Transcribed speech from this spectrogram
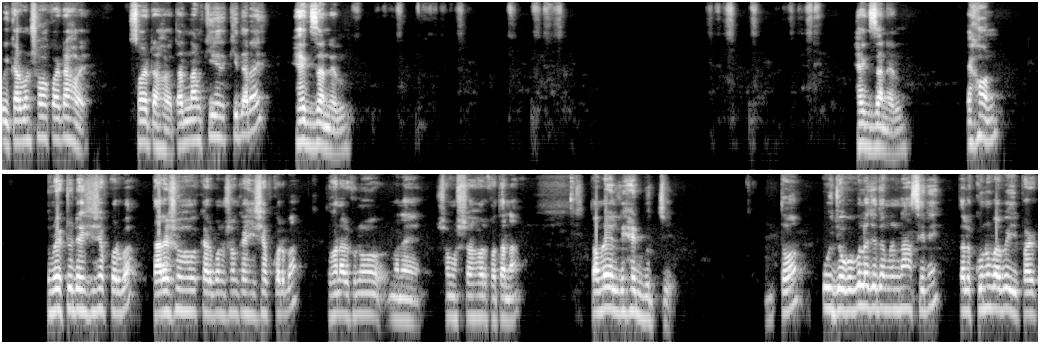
ওই কার্বন সহ কয়টা হয়? ছয়টা হয়। তার নাম কি কি দাঁড়ায়? হেক্সানেল হেক্সানেল এখন তোমরা একটু এটা হিসাব করবা। তারে সহ কার্বন সংখ্যা হিসাব করবা। তখন আর কোনো মানে সমস্যা হওয়ার কথা না। তো আমরা এলডিহাইড বুঝছি। তো ওই যোগগুলো যদি আমরা না চিনি, তাহলে কোনোভাবে এই পার্ট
